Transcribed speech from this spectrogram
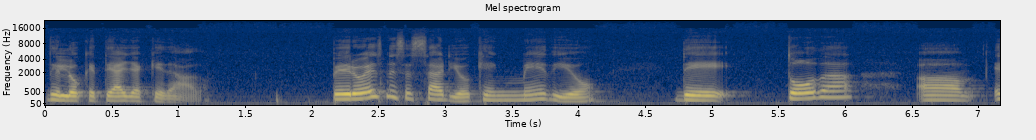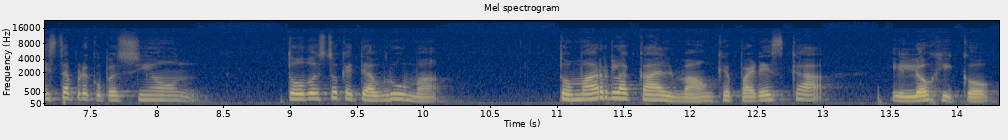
de lo que te haya quedado. Pero es necesario que en medio de toda ah, esta preocupación, todo esto que te abruma, tomar la calma, aunque parezca ilógico,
